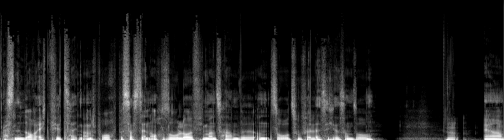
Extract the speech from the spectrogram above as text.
das nimmt auch echt viel Zeit in Anspruch, bis das denn auch so läuft, wie man es haben will und so zuverlässig ist und so. Ja. Ja,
